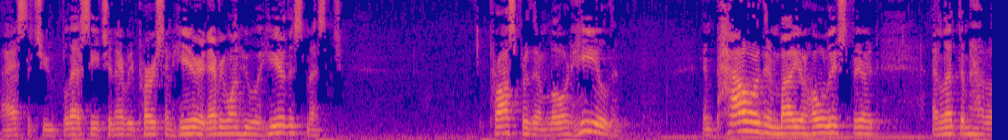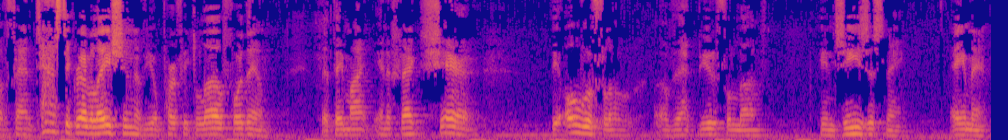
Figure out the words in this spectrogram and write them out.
I ask that you bless each and every person here and everyone who will hear this message. Prosper them, Lord. Heal them. Empower them by your Holy Spirit and let them have a fantastic revelation of your perfect love for them, that they might, in effect, share the overflow of that beautiful love. In Jesus' name, amen.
